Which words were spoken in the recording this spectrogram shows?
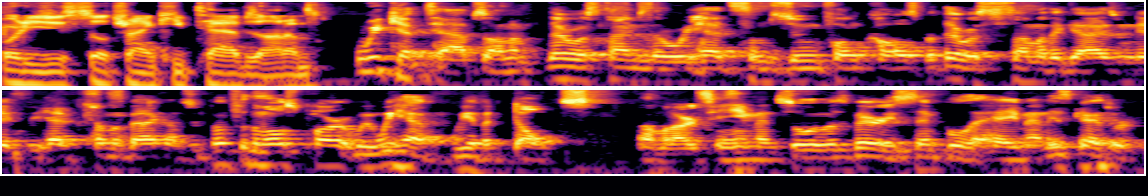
or did you still try and keep tabs on them? We kept tabs on them. There was times where we had some Zoom phone calls, but there was some of the guys when we had coming back on Zoom. But for the most part, we, we have we have adults on our team. And so it was very simple that, hey, man, these guys were,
